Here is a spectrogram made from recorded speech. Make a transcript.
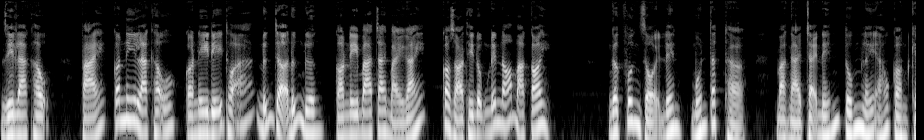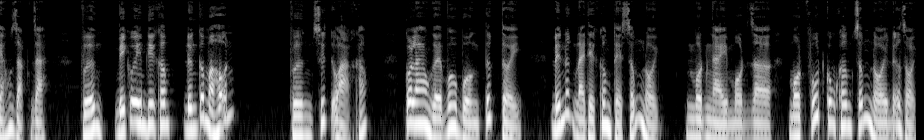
Dì lạc hậu, phải, con ni lạc hậu, con ni đĩ thỏa, đứng chợ đứng đường, con ni ba trai bảy gái, có giỏi thì đụng đến nó mà coi. Ngực Phương dội lên, muốn tắt thở, mà ngài chạy đến túm lấy áo con kéo giặc ra. Phương, bị cô im đi không? Đừng có mà hỗn. Phương suýt òa khóc. Cô lao người vô buồn tức tưởi. Đến nước này thì không thể sống nổi. Một ngày, một giờ, một phút cũng không sống nổi nữa rồi.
